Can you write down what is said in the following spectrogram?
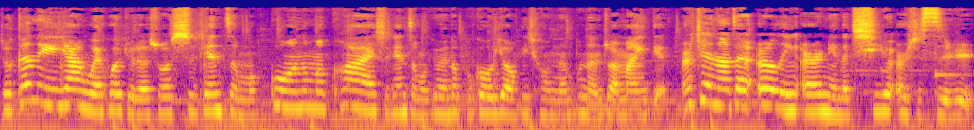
就跟你一样，我也会觉得说，时间怎么过那么快，时间怎么永远都不够用，地球能不能转慢一点？而且呢，在二零二二年的七月二十四日，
